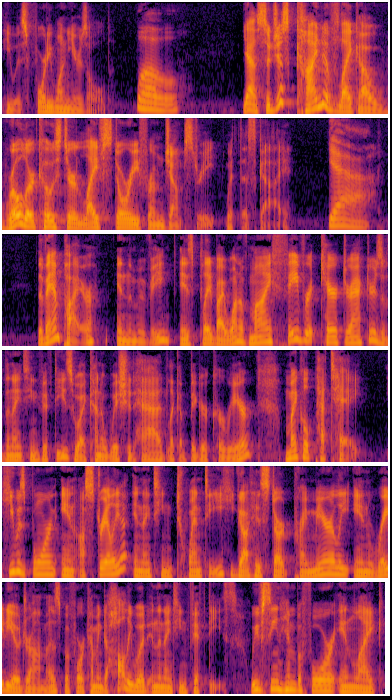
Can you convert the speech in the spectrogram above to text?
He was 41 years old. Whoa. Yeah, so just kind of like a roller coaster life story from Jump Street with this guy. Yeah. The vampire in the movie is played by one of my favorite character actors of the 1950s, who I kind of wish had had like a bigger career, Michael Pate. He was born in Australia in 1920. He got his start primarily in radio dramas before coming to Hollywood in the 1950s. We've seen him before in like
